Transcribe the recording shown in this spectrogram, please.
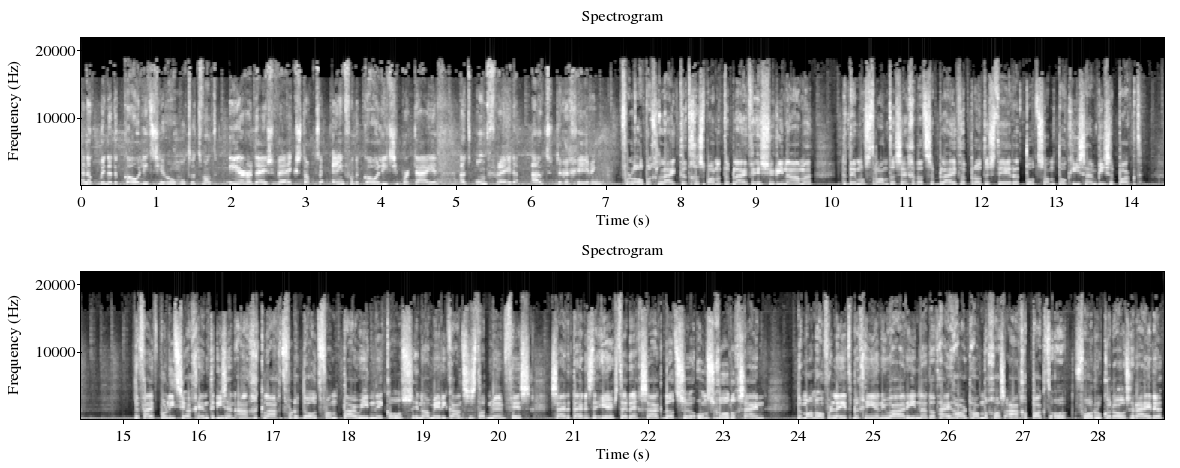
En ook binnen de coalitie rommelt het, want eerder deze week stapte een van de coalitiepartijen uit onvrede uit de regering. Voorlopig lijkt het gespannen te blijven in Suriname. De demonstranten zeggen dat ze blijven protesteren tot Santokki zijn biezen pakt. De vijf politieagenten die zijn aangeklaagd voor de dood van Tyree Nichols in de Amerikaanse stad Memphis... zeiden tijdens de eerste rechtszaak dat ze onschuldig zijn. De man overleed begin januari nadat hij hardhandig was aangepakt voor roekeloos rijden.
